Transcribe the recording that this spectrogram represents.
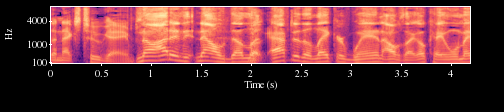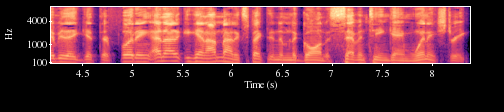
the next two games. No, I didn't. No, no, look, after the Laker win, I was like, okay, well, maybe they get their footing. And I, again, I'm not expecting them to go on a 17 game winning streak,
